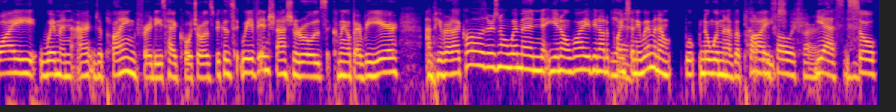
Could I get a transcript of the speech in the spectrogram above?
why women aren't applying for these head coach roles because we have international roles coming up every year and people are like, oh, there's no women, you know, why have you not appointed Yeah. any women? And no women have applied. forward for it. Yes. So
